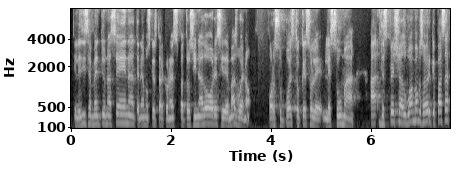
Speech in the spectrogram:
Si les dicen, vente una cena, tenemos que estar con esos patrocinadores y demás, bueno, por supuesto que eso le, le suma a The Special One. Vamos a ver qué pasa.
